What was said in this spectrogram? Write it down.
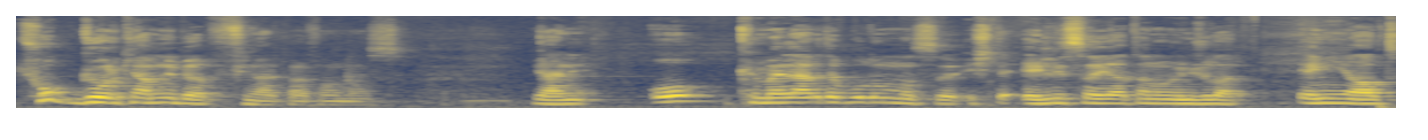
çok görkemli bir final performans. Yani o kümelerde bulunması, işte 50 sayı atan oyuncular, en iyi altı,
